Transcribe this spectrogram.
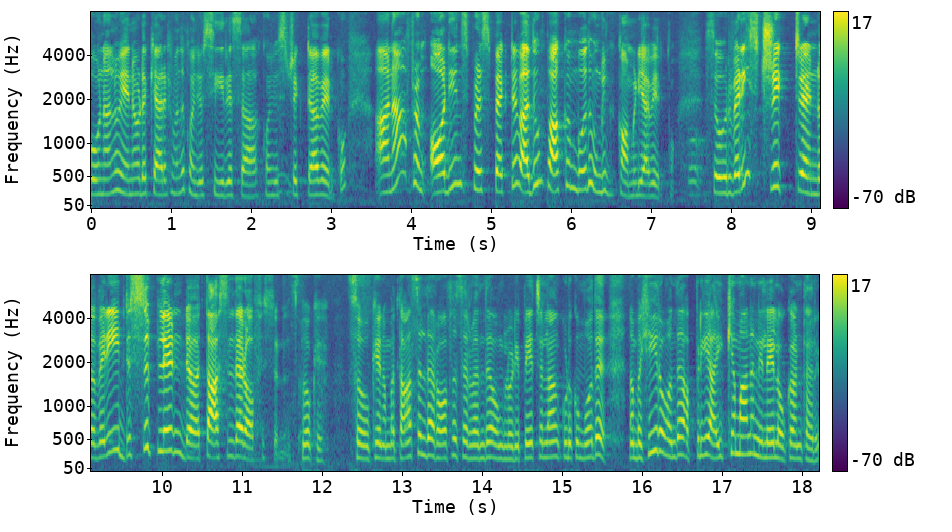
போனாலும் என்னோட கேரக்டர் வந்து கொஞ்சம் சீரியஸாக கொஞ்சம் ஸ்ட்ரிக்டாகவே இருக்கும். ஆனால் ஃப்ரம் ஆடியன்ஸ் பெர்ஸ்பெக்டிவ் அதுவும் பார்க்கும்போது உங்களுக்கு காமெடியாகவே இருக்கும். ஸோ ஒரு very strict and very disciplined tahsildar officer okay so okay நம்ம தாசில்தார் ஆஃபீஸர் வந்து அவங்களுடைய பேச்செல்லாம் கொடுக்கும்போது நம்ம ஹீரோ வந்து அப்படியே ஐக்கியமான நிலையில் உட்காந்துட்டாரு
